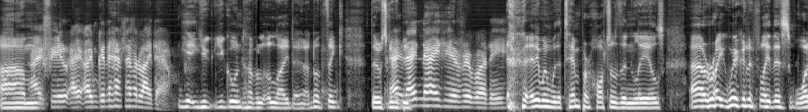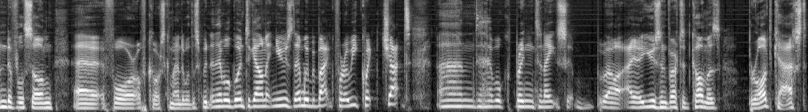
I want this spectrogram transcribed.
Um, I feel I, I'm going to have to have a lie down. yeah, you, you go and have a little lie down. I don't think there's going to be night, night, everybody. anyone with a temper hotter than Lael's. Uh, right, we're going to play this wonderful song uh, for, of course, Commander Witherspoon, and then we'll go into Galnet News. Then we'll be back for a wee quick chat, and uh, we'll bring tonight's, well, I use inverted commas, broadcast.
